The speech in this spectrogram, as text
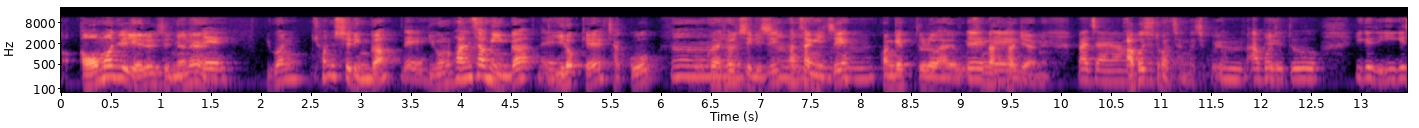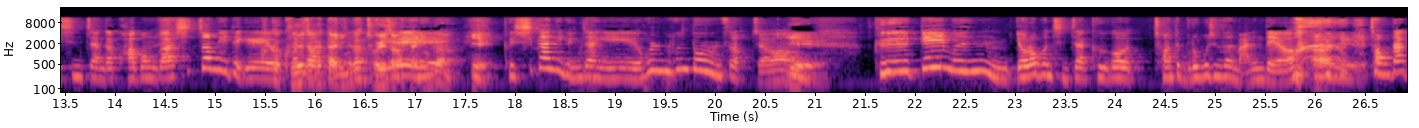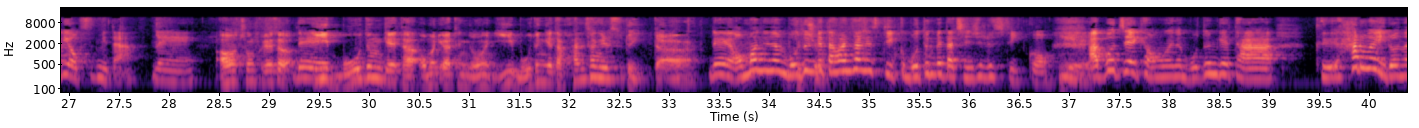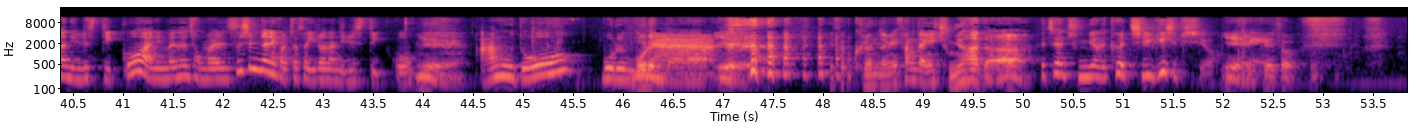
어, 어머니를 예를 들면은 네. 이건 현실인가? 네. 이건 환상인가? 네. 이렇게 자꾸 뭐가 현실이지, 환상이지, 관객들로 하여금 네, 생각하게 네. 하는. 맞아요. 아버지도 마찬가지고요. 음, 아버지도 이게 이게 진짜인가 과거인가 시점이 되게 예. 아까 그 여자가 딸인가? 저 여자가 예. 딸인가? 예. 그 시간이 굉장히 혼, 혼돈스럽죠. 예. 그 게임은 여러분 진짜 그거 저한테 물어보시는 사람 많은데요. 아, 예. 정답이 없습니다. 네. 아, 전 그래서 네. 이 모든 게 다, 어머니 같은 경우는 이 모든 게 다 환상일 수도 있다. 네, 어머니는 모든. 게 다 환상일 수도 있고 모든 게 다 진실일 수도 있고 예. 아버지의 경우에는 모든 게 다 그 하루에 일어난 일일 수도 있고 아니면은 정말 수십 년에 걸쳐서 일어난 일일 수도 있고 예. 아무도 모릅니다. 모른다. 예. 그래서 그런 점이 상당히 중요하다. 그렇지만 중요한 그걸 즐기십시오. 예. 네. 그래서,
